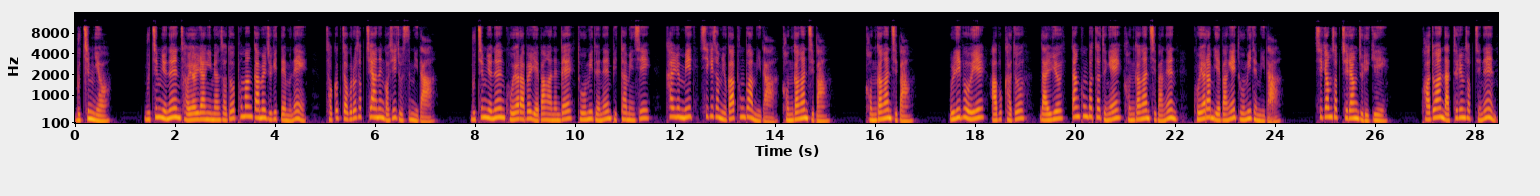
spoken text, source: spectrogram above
무침류. 무침류는 저열량이면서도 포만감을 주기 때문에 적극적으로 섭취하는 것이 좋습니다. 무침류는 고혈압을 예방하는 데 도움이 되는 비타민C, 칼륨 및 식이섬유가 풍부합니다. 건강한 지방. 건강한 지방. 올리브 오일, 아보카도, 난류, 땅콩버터 등의 건강한 지방은 고혈압 예방에 도움이 됩니다. 식염 섭취량 줄이기. 과도한 나트륨 섭취는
